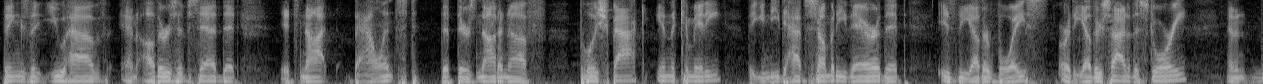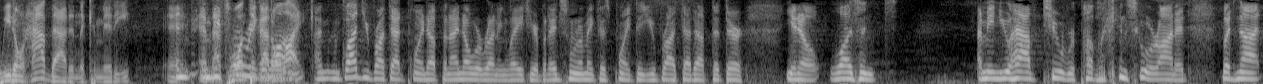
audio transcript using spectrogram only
things that you have and others have said that it's not balanced, that there's not enough pushback in the committee, that you need to have somebody there that is the other voice or the other side of the story. And we don't have that in the committee. And, and, that's one thing I don't on, like. I'm glad you brought that point up, and I know we're running late here, but I just want to make this point that you brought that up that there, you know, wasn't. I mean, you have two Republicans who are on it, but not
